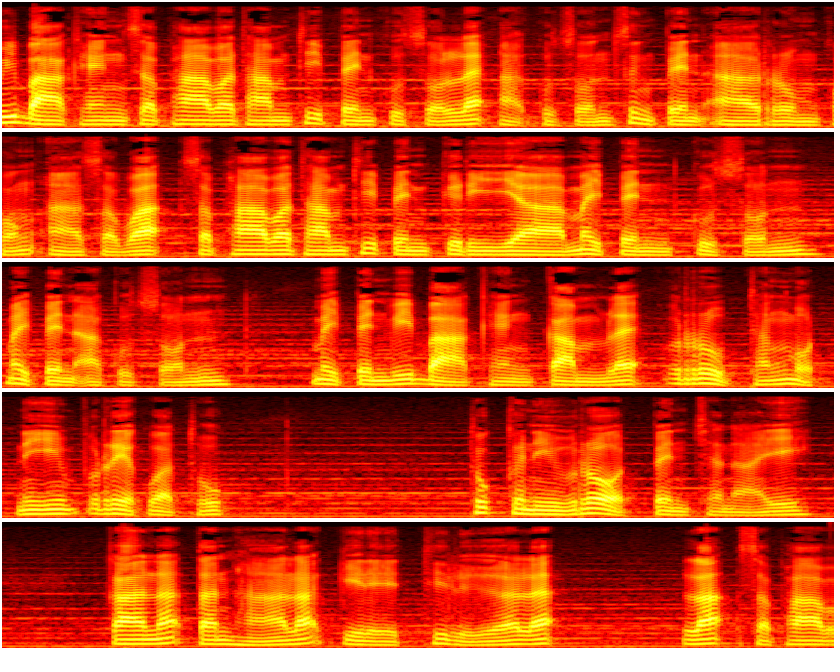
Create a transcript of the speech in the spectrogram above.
วิบากแห่งสภาวธรรมที่เป็นกุศลและอกุศล ซึ่งเป็นอารมณ์ของอาสวะ สภาวธรรมที่เป็นกิริยาไม่เป็นกุศล ไม่เป็นอกุศล ไม่เป็นวิบากแห่งกรรมและรูปทั้งหมดนี้เรียกว่าทุกข์ทุกขนิโรธเป็นไฉนการละตัณหาละกิเลสที่เหลือและ ละสภาว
